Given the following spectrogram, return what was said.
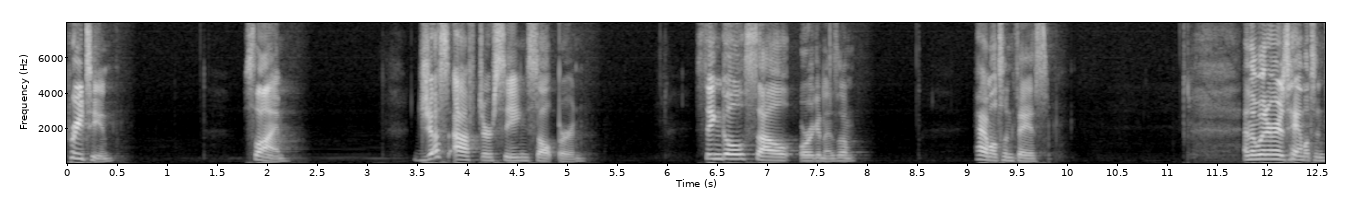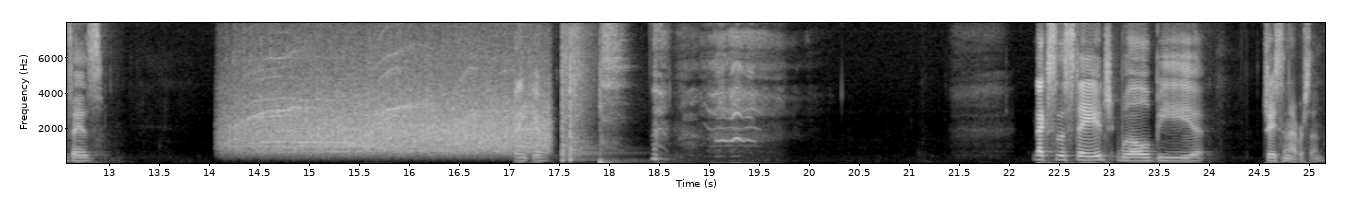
Preteen. Slime. Just after seeing Saltburn. Single cell organism. Hamilton phase. And the winner is Hamilton phase. Thank you. Next to the stage will be Jason Iverson.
